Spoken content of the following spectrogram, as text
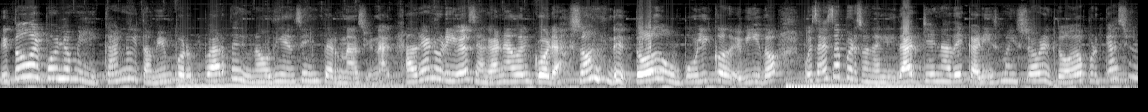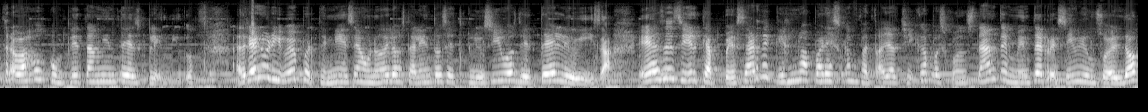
de todo el pueblo mexicano y también por parte de una audiencia internacional. Adrián Uribe se ha ganado el corazón de todo un público debido pues a esa personalidad llena de carisma y sobre todo porque hace un trabajo completamente espléndido. Adrián Uribe pertenece a uno de los talentos exclusivos de Televisa, es decir que a pesar de que él no aparezca en pantalla chica pues constantemente recibe un sueldo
